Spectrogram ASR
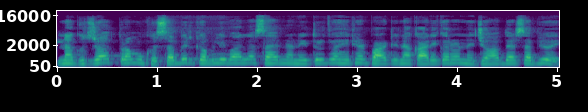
ના ગુજરાત પ્રમુખ સબીર કબલીવાલા સાહેબના નેતૃત્વ હેઠળ પાર્ટીના કાર્યકરો અને જવાબદાર સભ્યોએ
